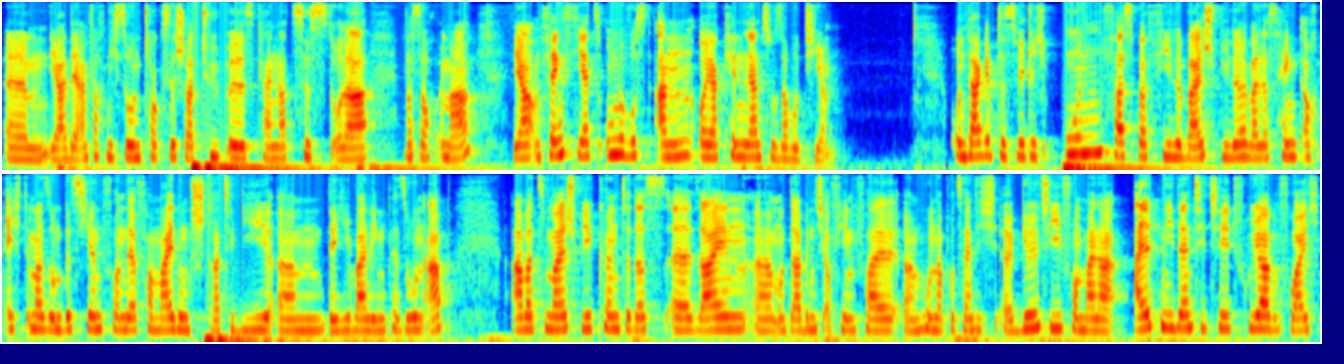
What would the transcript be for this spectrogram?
ähm, ja, der einfach nicht so ein toxischer Typ ist, kein Narzisst oder was auch immer, ja, und fängst jetzt unbewusst an, euer Kennenlernen zu sabotieren. Und da gibt es wirklich unfassbar viele Beispiele, weil das hängt auch echt immer so ein bisschen von der Vermeidungsstrategie ähm, der jeweiligen Person ab. Aber zum Beispiel könnte das äh, sein, ähm, und da bin ich auf jeden Fall ähm, hundertprozentig äh, guilty von meiner alten Identität früher, bevor ich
